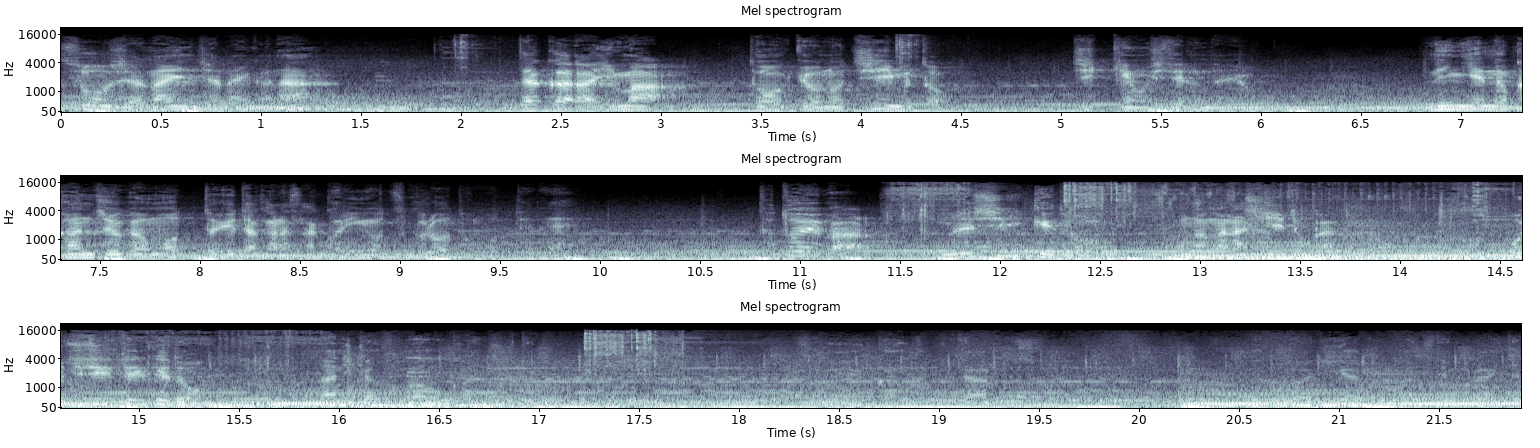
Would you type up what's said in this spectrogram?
そうじゃないんじゃないかな。だから今東京のチームと実験をしてるんだよ。人間の感情がもっと豊かな作品を作ろうと思ってね。例えば嬉しいけど物悲しいとか落ち着いてるけど 何か不安を感じるそういう感覚ってあるでしょ僕はリアルに感じてもらいたい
